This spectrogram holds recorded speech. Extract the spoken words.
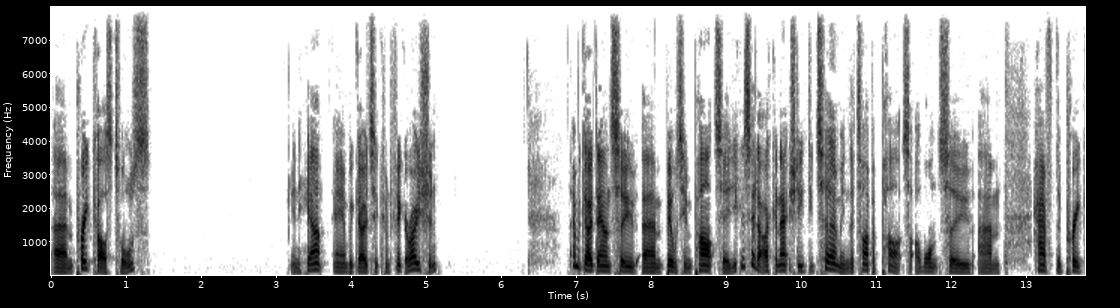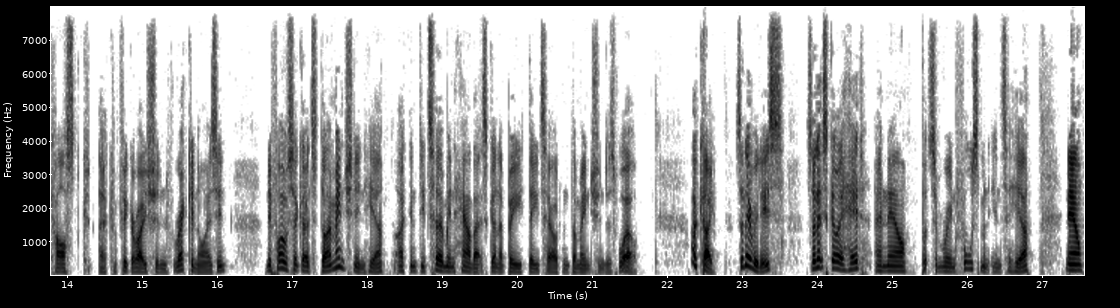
um, precast tools, in here and we go to configuration and we go down to um, built-in parts here, you can see that I can actually determine the type of parts that I want to um, have the precast uh, configuration recognizing. And if I also go to dimensioning here, I can determine how that's going to be detailed and dimensioned as well. Okay, so there it is. So let's go ahead and now put some reinforcement into here. Now,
